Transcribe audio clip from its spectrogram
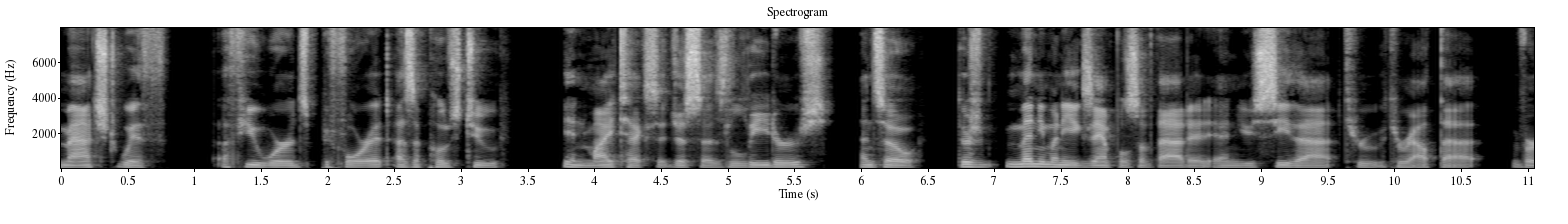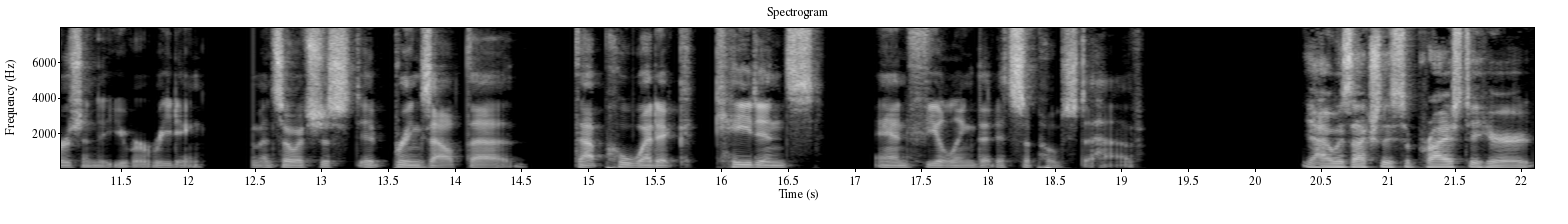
matched with a few words before it, as opposed to in my text, it just says leaders. And so there's many, many examples of that. And you see that through throughout that version that you were reading. And so it's just, it brings out that, that poetic cadence and feeling that it's supposed to have. Yeah, I was actually surprised to hear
